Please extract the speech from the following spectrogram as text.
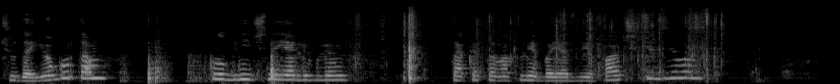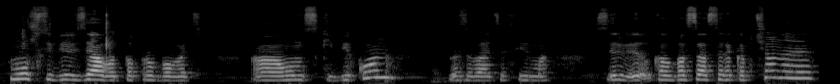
Чудо-йогуртом. Клубничный я люблю. Так, этого хлеба я две пачки взяла. Муж себе взял вот попробовать омский бекон, называется фирма. Колбаса сырокопченая,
